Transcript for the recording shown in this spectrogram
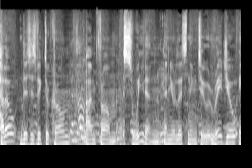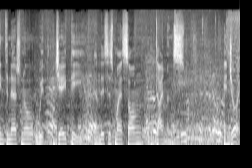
Hello, this is Victor Crone. I'm from Sweden, and you're listening to Radio International with JP, and this is my song Diamonds. Enjoy.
